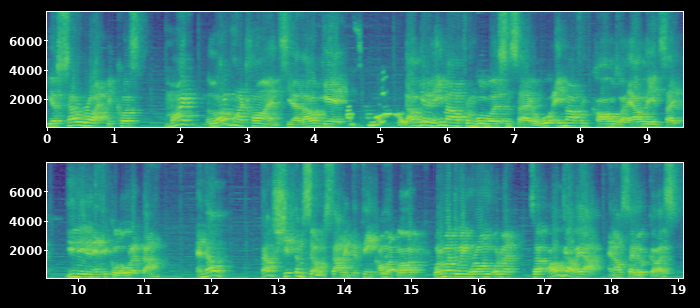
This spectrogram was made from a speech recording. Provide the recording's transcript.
You're so right because my a lot of my clients, you know, they'll get they'll get an email from Woolworths and say, or email from Coles or Aldi and say, you need an ethical audit done, and they'll they'll shit themselves starting to think, oh my god, what am I doing wrong? What am I? So I'll go out and I'll say, look, guys,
